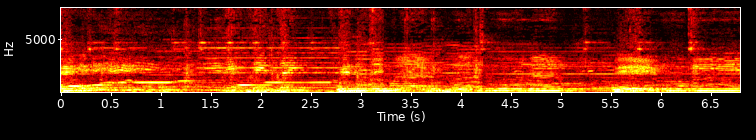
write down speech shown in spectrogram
അവരവിടെ കണ്ടില്ലേ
